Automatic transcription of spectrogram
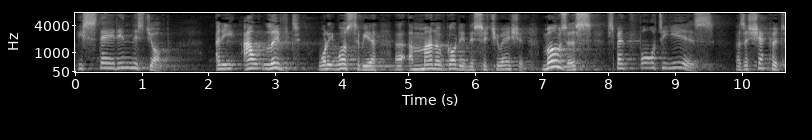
He stayed in this job and he outlived what it was to be a, a, man of God in this situation. Moses spent 40 years as a shepherd.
